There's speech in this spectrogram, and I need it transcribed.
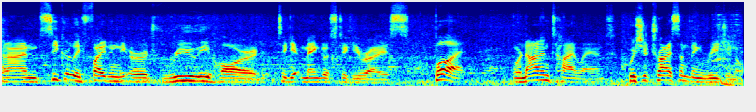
And I'm secretly fighting the urge really hard to get mango sticky rice. But we're not in Thailand. We should try something regional.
